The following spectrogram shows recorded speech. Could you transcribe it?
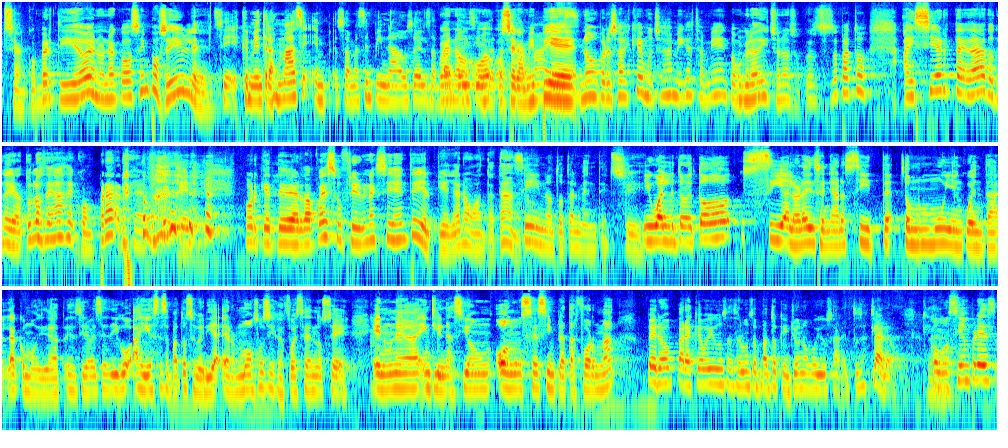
se han convertido en una cosa imposible. Sí, es que mientras más, em, o sea, más empinado sea el zapato. Bueno, o, será mi pie. No, pero sabes que muchas amigas también, como que lo han dicho, no, esos, zapatos, hay cierta edad donde ya tú los dejas de comprar. porque, de verdad puedes sufrir un accidente y el pie ya no aguanta tanto. Sí, no, totalmente. Igual, dentro de todo, sí, a la hora de diseñar, sí te, tomo muy en cuenta la comodidad. Es decir, a veces digo, ay, ese zapato se vería hermoso si que fuese, no sé, en una inclinación 11 sin plataforma, pero ¿para qué voy a usar un zapato que yo no voy a usar? Entonces, claro. como siempre es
